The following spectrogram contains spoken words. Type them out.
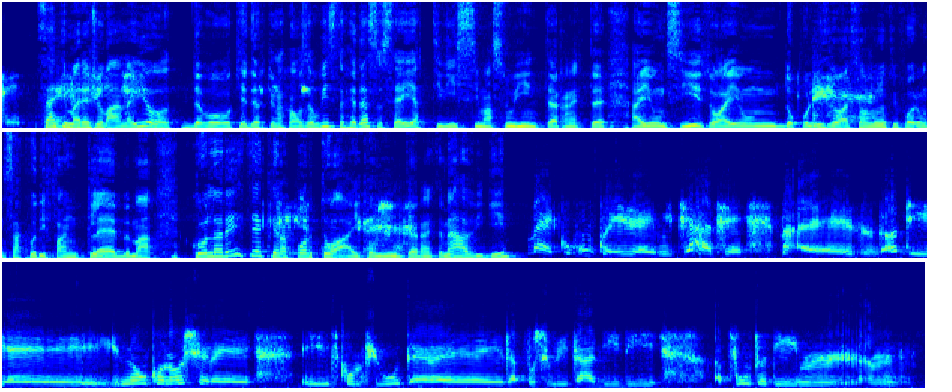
sì. Senti Maria. Giovanna, io devo chiederti una cosa, ho visto che adesso sei attivissima su internet, hai un sito, hai un dopo l'isola sono venuti fuori un sacco di fan club, ma con la rete che rapporto hai con internet? Navighi? Beh, comunque eh, mi piace, ma eh, oggi eh, non conoscere il computer e la possibilità di, di, appunto di, mm,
